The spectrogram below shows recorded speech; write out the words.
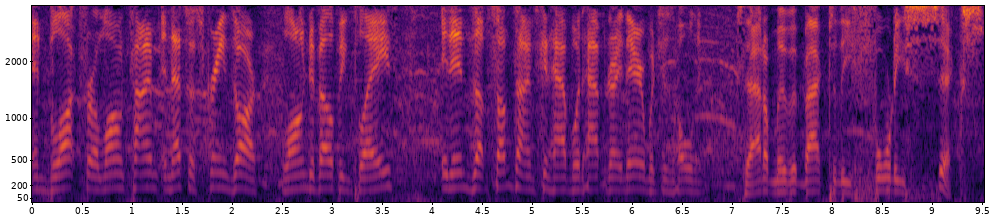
and block for a long time, and that's what screens are, long developing plays. It ends up sometimes can have what happened right there, which is holding. So that'll move it back to the 46.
